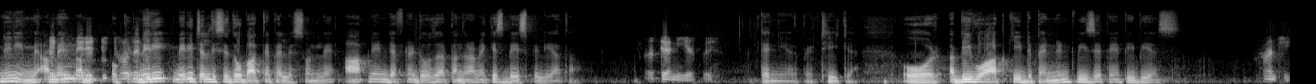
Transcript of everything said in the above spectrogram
نہیں نہیں میری میری جلدی سے دو باتیں پہلے سن لیں۔ آپ نے انڈیفینٹ دو ہزار پندرہ میں کس بیس پہ لیا تھا؟ ٹین ایئر پہ۔ ٹین ایئر پہ ٹھیک ہے۔ اور ابھی وہ آپ کی ڈپینڈنٹ ویزے پہ ہیں پی بی ایس ہاں جی۔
